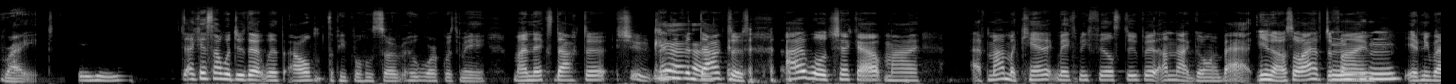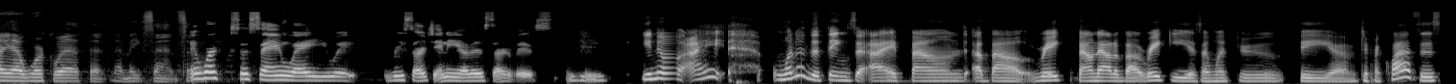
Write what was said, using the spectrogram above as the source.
right. Mm-hmm. I guess I would do that with all the people who serve who work with me. My next doctor, shoot, yeah. not even doctors. I will check out my if my mechanic makes me feel stupid, I'm not going back. You know, so I have to find mm-hmm. anybody I work with that, that makes sense. So. It works the same way you would research any other service. Mm-hmm. You know, I one of the things that I found about Reiki, found out about Reiki as I went through the um, different classes,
